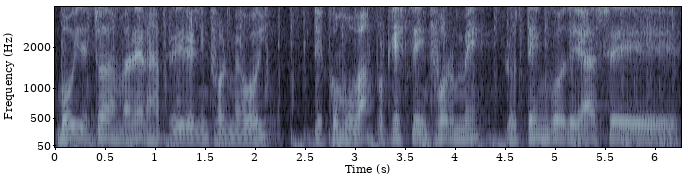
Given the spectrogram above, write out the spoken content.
Voy de todas maneras a pedir el informe hoy de cómo van, porque este informe lo tengo de hace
